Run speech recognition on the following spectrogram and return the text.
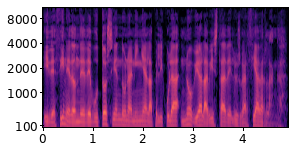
y de cine, donde debutó siendo una niña en la película Novio a la vista de Luis García Berlanga.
